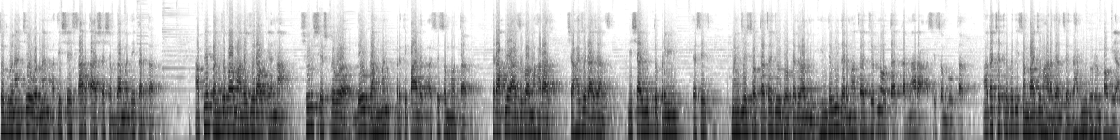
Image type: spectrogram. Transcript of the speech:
सद्गुणांचे वर्णन अतिशय सार्थ अशा शब्दामध्ये करतात. आपले पंजोबा मालोजीराव यांना शूरश्रेष्ठ व देव ब्राह्मण प्रतिपालक असे संबोधतात. तर आपले आजोबा महाराज शहाजी राजांस निशायुद्ध प्रवीण तसेच म्हणजे स्वतःचा जीव धोक्यात घालून हिंदवी धर्माचा जीर्णोद्धार करणारा असे संबोधतात. आता छत्रपती संभाजी महाराजांचं धार्मिक धोरण पाहूया.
